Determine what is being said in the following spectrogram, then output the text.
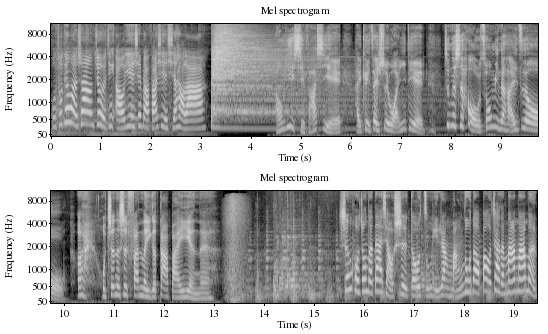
我昨天晚上就已经熬夜先把罚写写好啦。熬夜写罚写，还可以再睡晚一点，真的是好聪明的孩子哦！哎，我真的是翻了一个大白眼呢。生活中的大小事都足以让忙碌到爆炸的妈妈们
